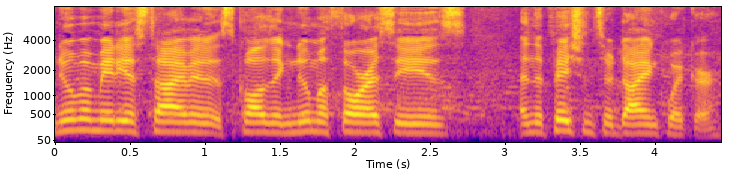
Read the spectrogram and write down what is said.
pneumomediastinum, it's causing pneumothoraces, and the patients are dying quicker.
